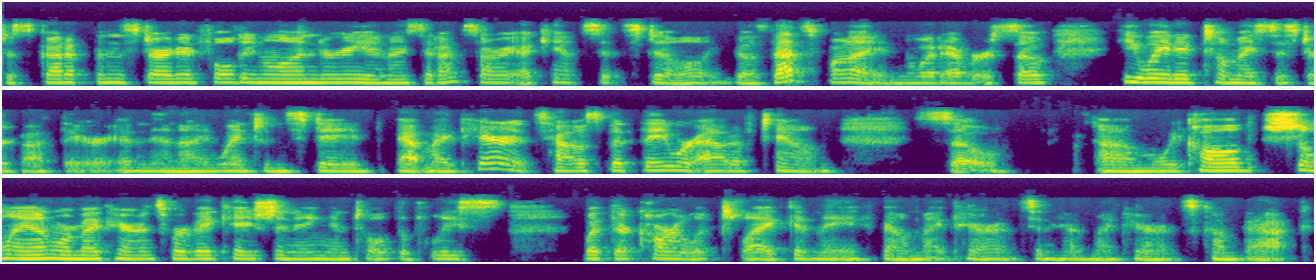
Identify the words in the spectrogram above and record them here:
just got up and started folding laundry. And I said, I'm sorry, I can't sit still. He goes, That's fine, whatever. So he waited till my sister got there. And then I went and stayed at my parents' house, but they were out of town. So um, we called Chelan, where my parents were vacationing, and told the police what their car looked like. And they found my parents and had my parents come back.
